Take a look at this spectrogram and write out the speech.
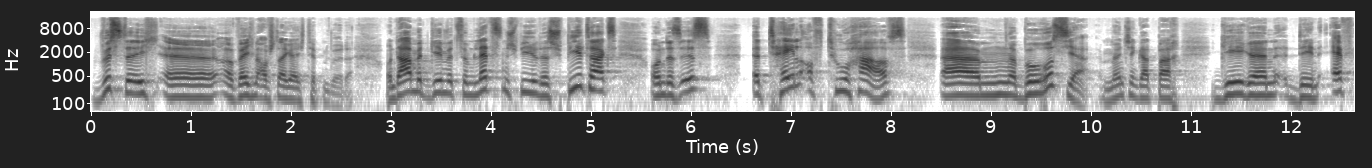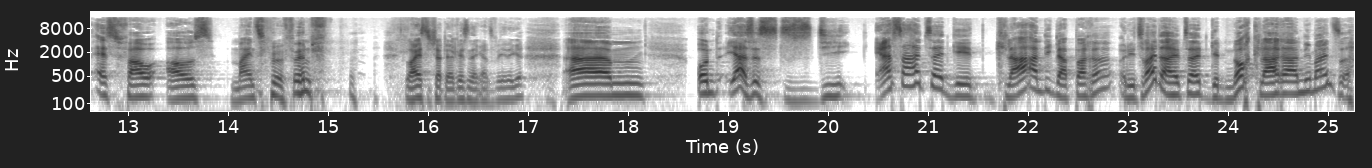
wüsste ich, äh, auf welchen Aufsteiger ich tippen würde. Und damit gehen wir zum letzten Spiel des Spieltags und es ist A Tale of Two Halves. Ähm, Borussia Mönchengladbach gegen den FSV aus Mainz 05. heißt die Stadt, ja wissen ja ganz wenige. Ähm, und ja, es ist die erste Halbzeit geht klar an die Gladbacher und die zweite Halbzeit geht noch klarer an die Mainzer.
